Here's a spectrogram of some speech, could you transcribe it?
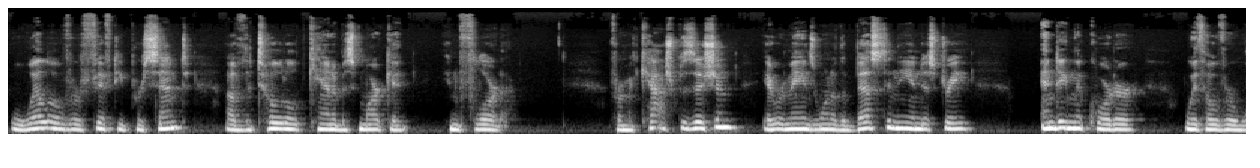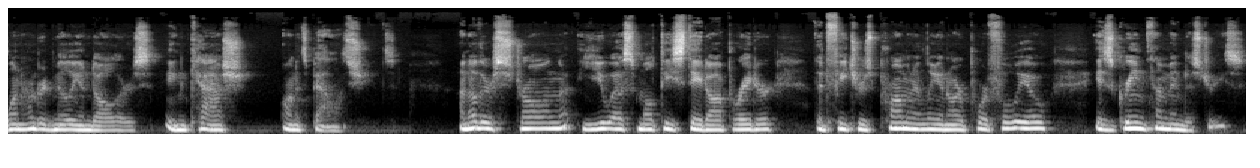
well over 50% of the total cannabis market in Florida. From a cash position, it remains one of the best in the industry, ending the quarter with over $100 million in cash on its balance sheets. Another strong U.S. multi state operator that features prominently in our portfolio is Green Thumb Industries.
